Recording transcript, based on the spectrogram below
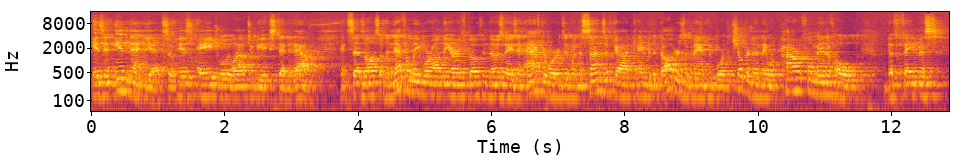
isn't in that yet. So his age will allow to be extended out. It says also, the Nephilim were on the earth both in those days and afterwards, and when the sons of God came to the daughters of man who bore the children, then they were powerful men of old, the famous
